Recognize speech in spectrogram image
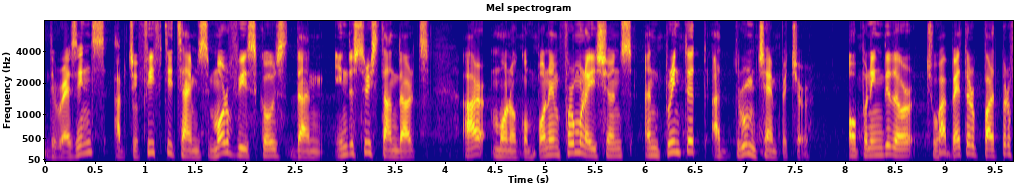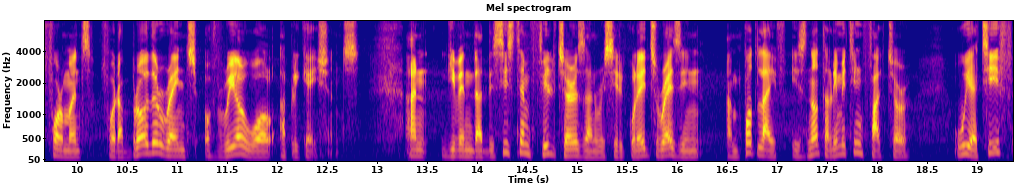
The resins, up to 50 times more viscous than industry standards, are monocomponent formulations and printed at room temperature, opening the door to a better part performance for a broader range of real-world applications. And given that the system filters and recirculates resin and pot life is not a limiting factor, we achieve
